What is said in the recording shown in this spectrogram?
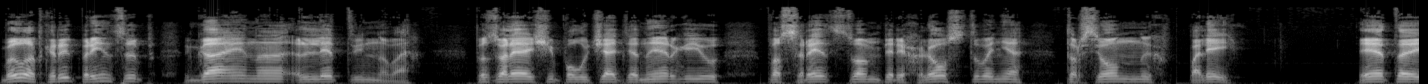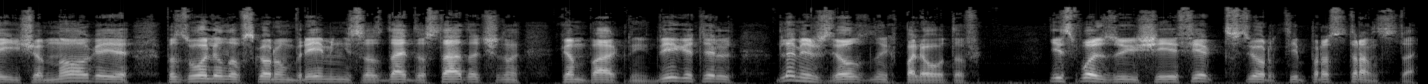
Был открыт принцип Гайна Летвинова, позволяющий получать энергию посредством перехлестывания торсионных полей. Это еще многое позволило в скором времени создать достаточно компактный двигатель для межзвездных полетов, использующий эффект свертки пространства.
